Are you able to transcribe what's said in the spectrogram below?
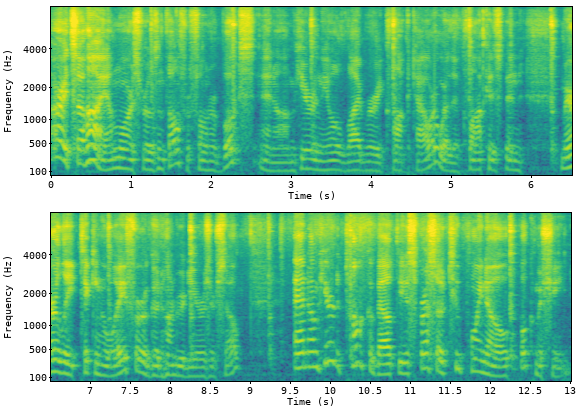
Alright, so hi, I'm Morris Rosenthal for Foner Books, and I'm here in the old library clock tower where the clock has been merrily ticking away for a good hundred years or so. And I'm here to talk about the Espresso 2.0 book machine.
